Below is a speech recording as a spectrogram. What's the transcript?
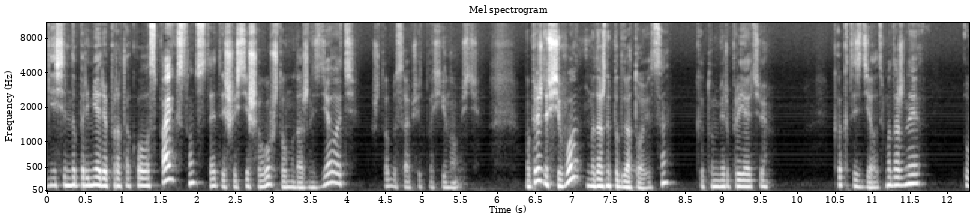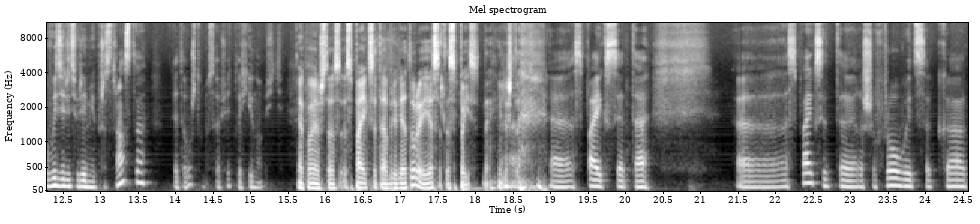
А, Если на примере протокола Spikes, то он состоит из шести шагов, что мы должны сделать, чтобы сообщить плохие новости. Но прежде всего мы должны подготовиться к этому мероприятию. Как это сделать? Мы должны выделить время и пространство для того, чтобы сообщать плохие новости. Я понял, что Spikes — это аббревиатура, и S — это Space, да, или что? Э, Spikes это э, Spikes это расшифровывается как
